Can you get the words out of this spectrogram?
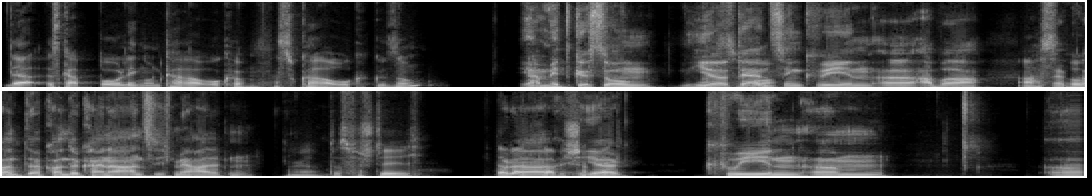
ja, es gab Bowling und Karaoke. Hast du Karaoke gesungen? Ja, mitgesungen. Hier, so. Dancing Queen, äh, aber Ach da, so. kon da konnte keiner an sich mehr halten. Ja, das verstehe ich. Da war, Oder glaube ich, schon hier weg. Queen, ähm, äh,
